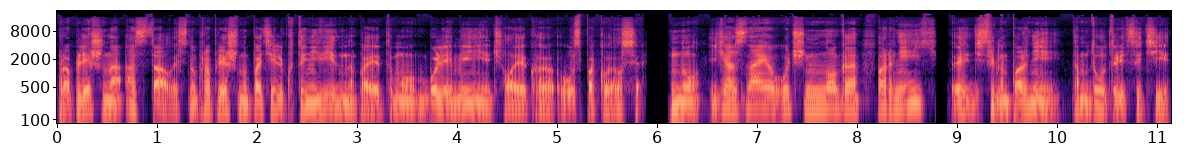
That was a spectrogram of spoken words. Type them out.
проплешина осталась, но проплешину по телеку-то не видно, поэтому более-менее человек э, успокоился. Но я знаю очень много парней, э, действительно парней, там до 30,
